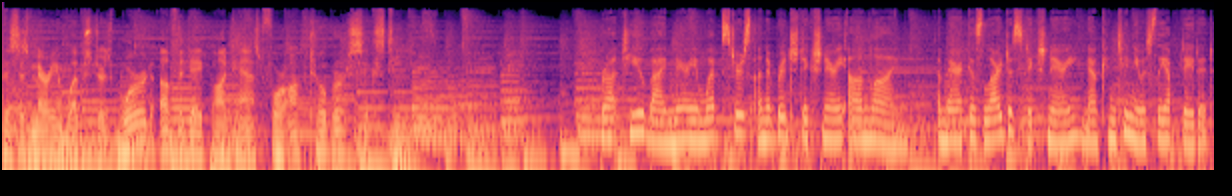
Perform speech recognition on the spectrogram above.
This is Merriam Webster's Word of the Day podcast for October 16th. Brought to you by Merriam Webster's Unabridged Dictionary Online, America's largest dictionary, now continuously updated.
